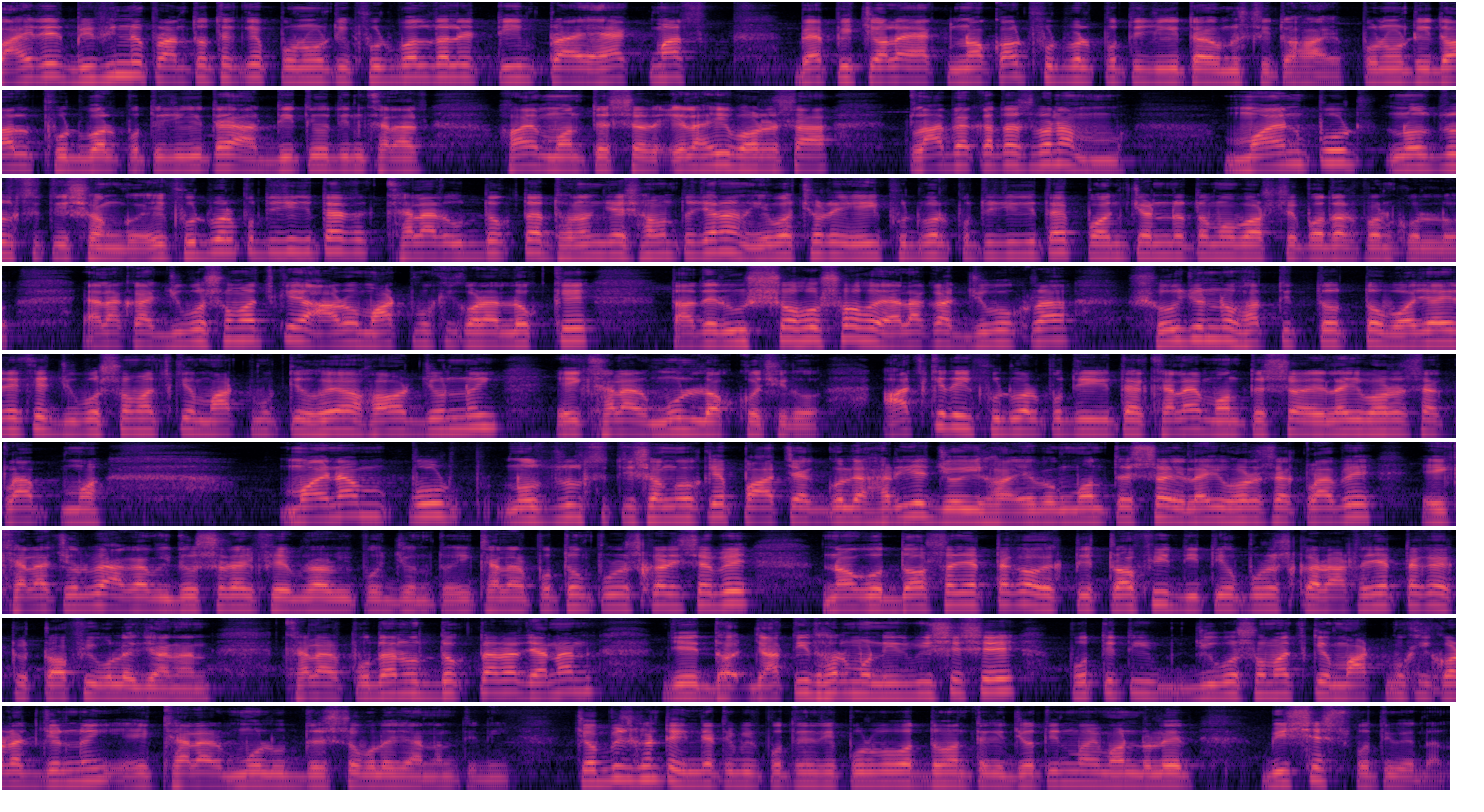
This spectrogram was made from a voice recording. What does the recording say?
বাইরের বিভিন্ন প্রান্ত থেকে পনেরোটি ফুটবল দলের টিম প্রায় এক মাস ব্যাপী চলা এক নকআউট ফুটবল প্রতিযোগিতায় অনুষ্ঠিত হয়। পনেরোটি দল ফুটবল প্রতিযোগিতায় আর দ্বিতীয় দিন খেলা হয় মন্তেশ্বর এলাহি ভরসা ক্লাব একাদশ বনাম ময়নপুর নজরুল স্মৃতি সংঘ। এই ফুটবল প্রতিযোগিতার খেলার উদ্যোক্তা ধনঞ্জয় সামন্ত জানান এবছরে এই ফুটবল প্রতিযোগিতায় পঞ্চান্নতম বর্ষে পদার্পণ করল। এলাকার যুব সমাজকে আরও মাঠমুখী করার লক্ষ্যে তাদের উৎসাহ সহ এলাকার যুবকরা সৌজন্য ভ্রাতৃত্ব বজায় রেখে যুব সমাজকে মাঠমুখী হয়ে হওয়ার জন্যই এই খেলার মূল লক্ষ্য ছিল। আজকের এই ফুটবল প্রতিযোগিতার খেলায় মন্তেশ্বর এলাই ভরসা ক্লাব ময়নামপুর নজরুল স্মৃতি সংঘকে পাঁচ এক গোলে হারিয়ে জয়ী হয় এবং মন্তেশ্বর এলাই ভরসা ক্লাবে এই খেলা চলবে আগামী দোসরাই ফেব্রুয়ারি পর্যন্ত। এই খেলার প্রথম পুরস্কার হিসাবে নগদ দশ হাজার টাকা ও একটি ট্রফি, দ্বিতীয় পুরস্কার আট হাজার টাকা, একটি ট্রফি বলে জানান। খেলার প্রধান উদ্যোক্তারা জানান যে জাতি ধর্ম নির্বিশেষে প্রতিটি যুব সমাজকে মাঠমুখী করার জন্যই এই খেলার মূল উদ্দেশ্য বলে জানান তিনি। চব্বিশ ঘণ্টা ইন্ডিয়া টিভির প্রতিনিধি পূর্ব বর্ধমান থেকে জ্যোতির্ময় মণ্ডলের বিশেষ প্রতিবেদন।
